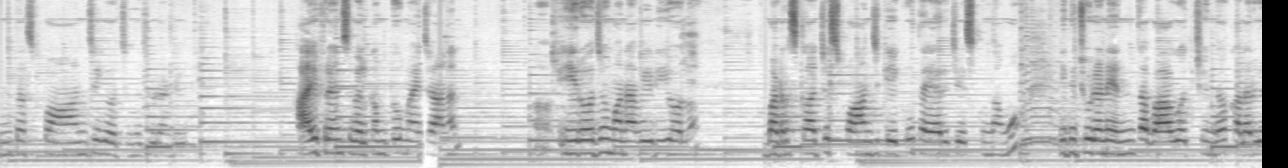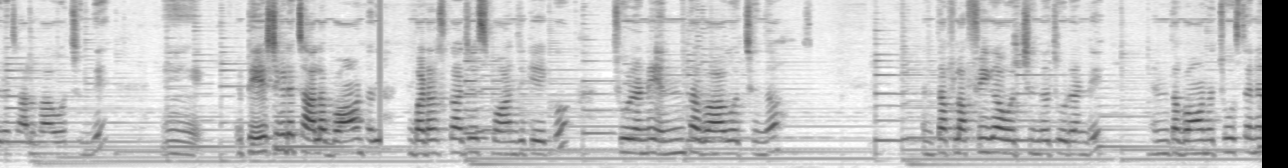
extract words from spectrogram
ఎంత స్పాంజీగా వచ్చిందో చూడండి. Hi friends welcome to my channel ఈరోజు మన వీడియోలో బటర్ స్కాచ్ స్పాంజ్ కేక్ తయారు చేసుకుందాము. ఇది చూడండి ఎంత బాగా వచ్చిందో కలర్ కూడా చాలా బాగా వచ్చింది టేస్ట్ కూడా చాలా బాగుంటుంది. బటర్ స్కాచ్ స్పాంజ్ కేక్ చూడండి ఎంత బాగా వచ్చిందో ఎంత ఫ్లఫీగా వచ్చిందో చూడండి. ఎంత బాగుందో చూస్తేనే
